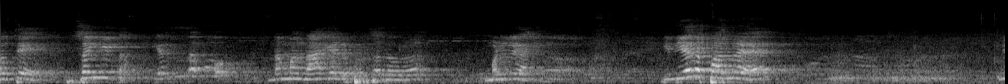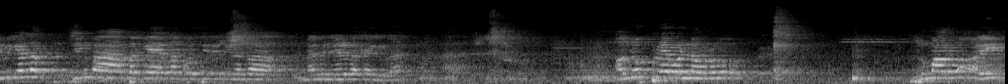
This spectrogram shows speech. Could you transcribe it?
ಮತ್ತು ಸಂಗೀತ, ಎಲ್ಲವೂ ನಮ್ಮ ನಾಗೇಂದ್ರ ಪ್ರಸಾದ್ ಅವರ ಮಡಲಿ ಹಾಕಿದ್ರು. ಇದೇನಪ್ಪ ಅಂದರೆ, ನಿಮಗೆಲ್ಲ ಸಿನಿಮಾ ಬಗ್ಗೆ ಎಲ್ಲ ಗೊತ್ತಿದೆ, ನೀವೆಲ್ಲ ನಾವೇನು ಹೇಳಬೇಕಾಗಿಲ್ಲ. ಅನೂಪ್ ರೇವಣ್ಣವರು ಸುಮಾರು ಐದು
